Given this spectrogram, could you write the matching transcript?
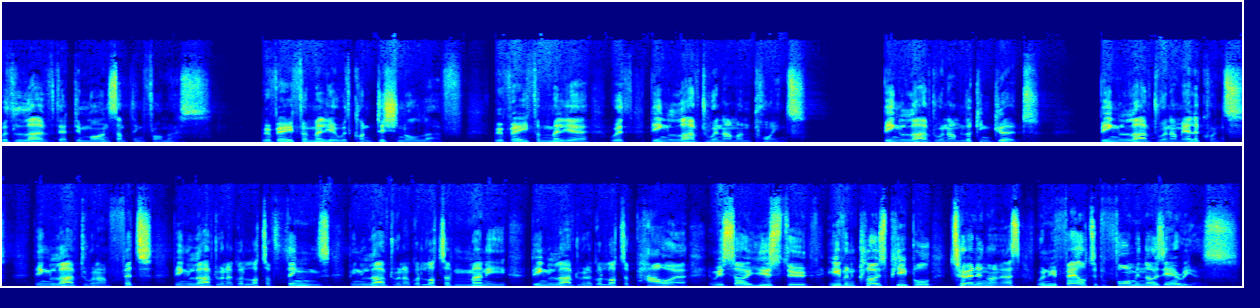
with love that demands something from us. We're very familiar with conditional love. We're very familiar with being loved when I'm on point being loved when I'm looking good, being loved when I'm eloquent, being loved when I'm fit, being loved when I've got lots of things, being loved when I've got lots of money, being loved when I've got lots of power. And we're so used to even close people turning on us when we fail to perform in those areas.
